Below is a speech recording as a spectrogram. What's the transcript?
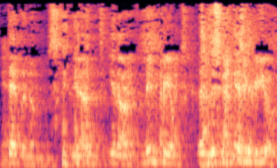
Yeah. Debenhams, and you know, Linfield Uh, Linfield. Duke of York.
